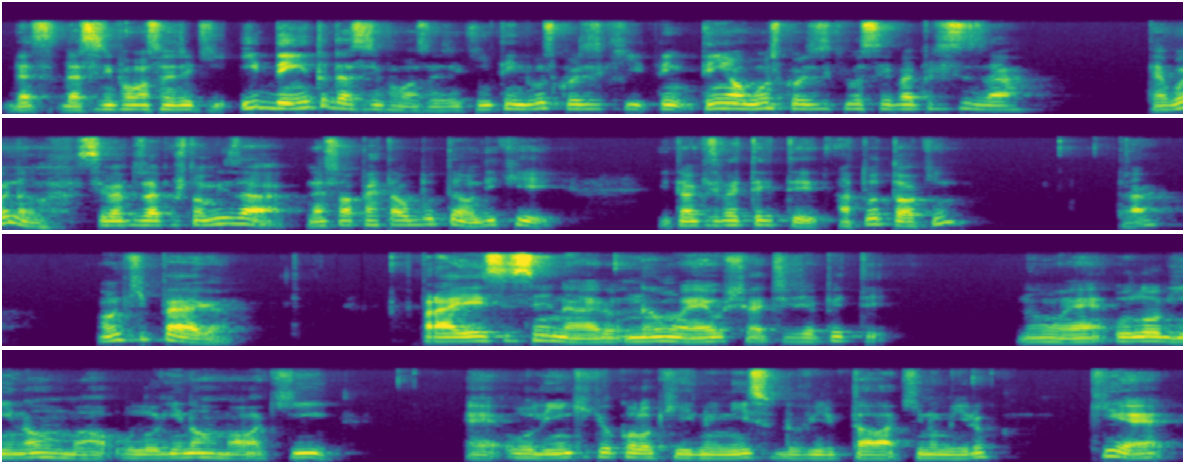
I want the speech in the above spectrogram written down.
dessas, dessas informações aqui. E dentro dessas informações aqui tem duas coisas que, tem, tem algumas coisas que você vai precisar. Alguma não, você vai precisar customizar, não é só apertar o botão de que. Então aqui você vai ter que ter a tua token, tá? Onde que pega? Para esse cenário, não é o chat GPT. Não é o login normal. O login normal aqui é o link que eu coloquei no início do vídeo que está lá aqui no Miro, que é,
